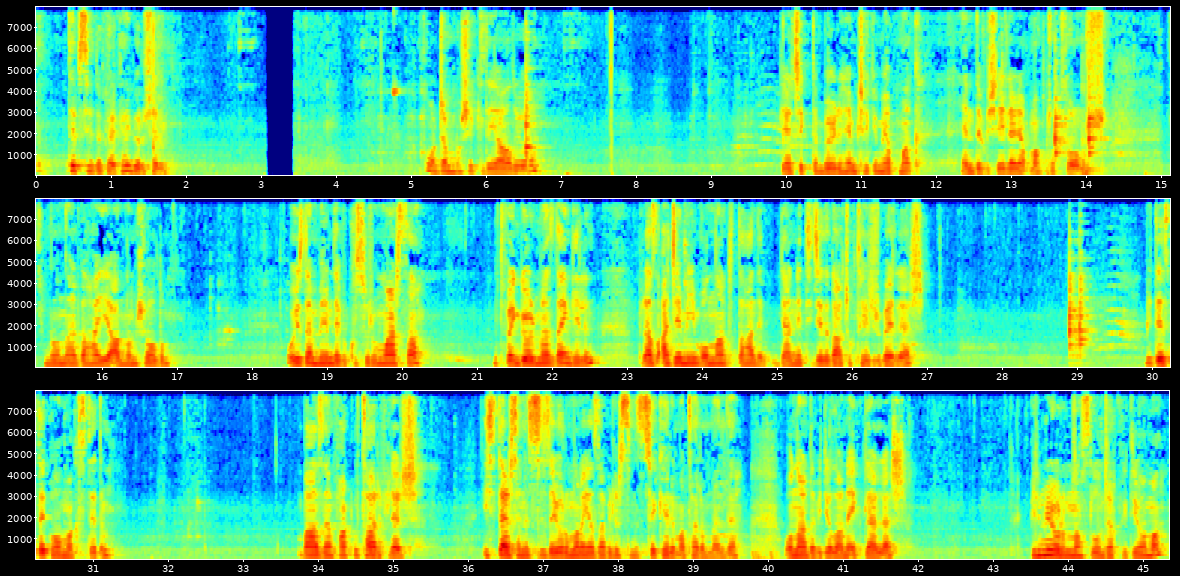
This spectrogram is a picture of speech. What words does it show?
tepsiye dökerken görüşelim. Borcamı bu şekilde yağlıyorum. Gerçekten böyle hem çekim yapmak hem de bir şeyler yapmak çok zormuş. Şimdi onlar daha iyi anlamış oldum. O yüzden benim de bir kusurum varsa lütfen görmezden gelin. Biraz acemiyim. Onlar daha ne- yani neticede daha çok tecrübeliler. Bir destek olmak istedim. Bazen farklı tarifler İsterseniz siz de yorumlara yazabilirsiniz. Çekerim atarım ben de. Onlar da videolarını eklerler. Bilmiyorum nasıl olacak video ama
